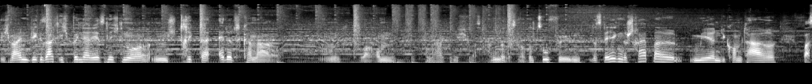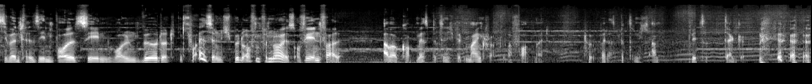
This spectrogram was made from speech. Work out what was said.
Ich meine, wie gesagt, ich bin ja jetzt nicht nur ein strikter Edit-Kanal. Warum dann halt nicht was anderes noch hinzufügen? Deswegen schreibt mal mir in die Kommentare, was ihr eventuell sehen wollt, sehen wollen würdet. Ich weiß ja nicht, ich bin offen für Neues, auf jeden Fall. Aber kommt mir jetzt bitte nicht mit Minecraft oder Fortnite. Tut mir das bitte nicht an. Bitte, danke.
